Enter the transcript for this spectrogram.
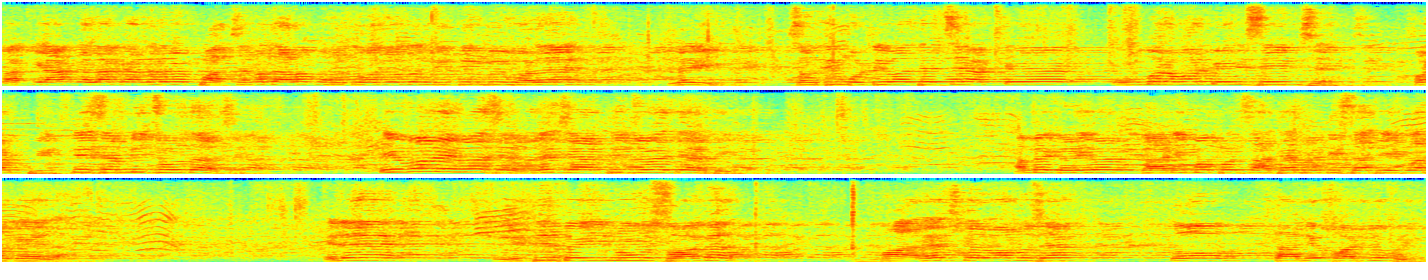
બાકી આ કલાકાર તમે પાછળના દાડામાં મૂકવા જો તો નીતિનભાઈ મળે નહીં. સૌથી મોટી વાત એ છે કે ઉંમર અમારી બેની સેમ છે, પણ ફિટનેસ એમની જોરદાર છે. એવા ને એવા છે મેં જ્યારથી જોયા ત્યારથી. અમે ઘણીવાર ગાડીમાં પણ સાથે આપણે ડીસાથી એકવાર ગયેલા. એટલે નીતિનભાઈનું સ્વાગત મારે જ કરવાનું છે. તો તાલીઓ પાડજો ભાઈ.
